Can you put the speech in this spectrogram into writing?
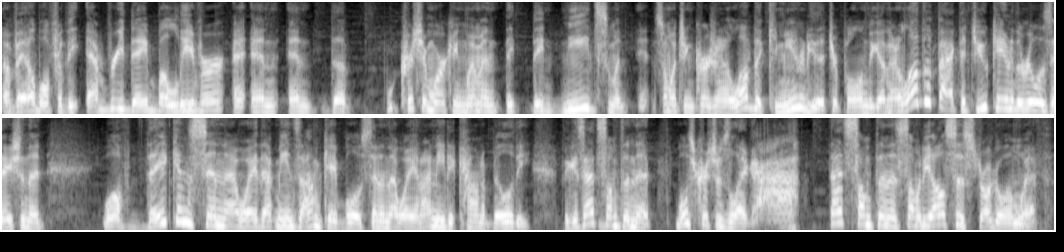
available for the everyday believer and and the Christian working women, they, they need so so much encouragement. I love the community that you're pulling together. I love the fact that you came to the realization that, well, if they can sin that way, that means I'm capable of sinning that way, and I need accountability. Because that's something that most Christians are like, ah, that's something that somebody else is struggling with.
